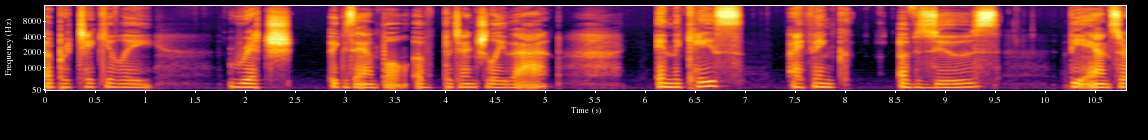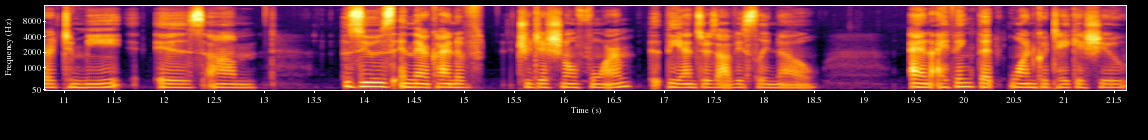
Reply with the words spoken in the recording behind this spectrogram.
a particularly rich example of potentially that. In the case, I think, of zoos, the answer to me is um, zoos in their kind of traditional form. The answer is obviously no. And I think that one could take issue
